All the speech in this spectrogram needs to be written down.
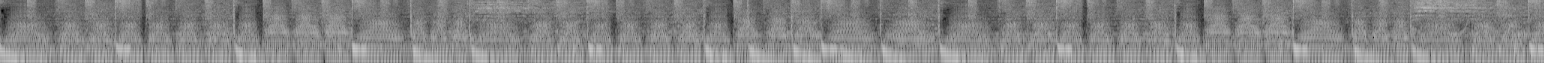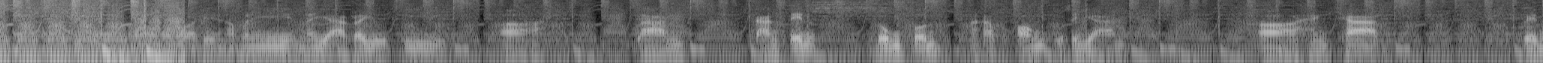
สวัสดีนะครับวันนี้นายาก็อยู่ที่ลานกลางเต็นท์ดงสนนะครับของอุทยานาแห่งชาติเป็น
